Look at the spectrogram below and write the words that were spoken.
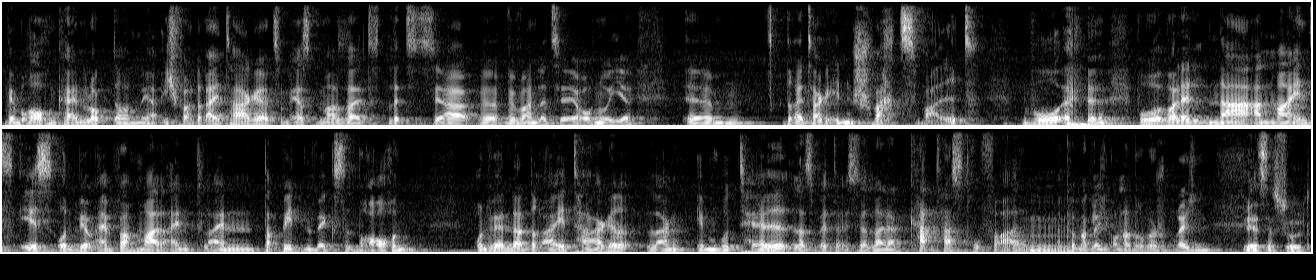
Wir brauchen keinen Lockdown mehr. Ich fahre drei Tage zum ersten Mal seit letztes Jahr, äh, wir waren letztes Jahr ja auch nur hier, ähm, drei Tage in den Schwarzwald, wo, wo, weil er nah an Mainz ist und wir einfach mal einen kleinen Tapetenwechsel brauchen und werden da drei Tage lang im Hotel. Das Wetter ist ja leider katastrophal. Mhm. Da können wir gleich auch noch drüber sprechen. Wer ist das schuld?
